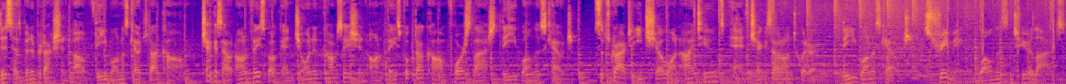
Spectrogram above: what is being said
This has been a production of TheWellnessCouch.com. Check us out on Facebook and join in the conversation on Facebook.com forward slash The Wellness Couch. Subscribe to each show on iTunes and check us out on Twitter. The Wellness Couch, streaming wellness into your lives.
